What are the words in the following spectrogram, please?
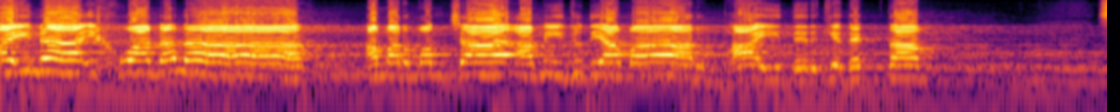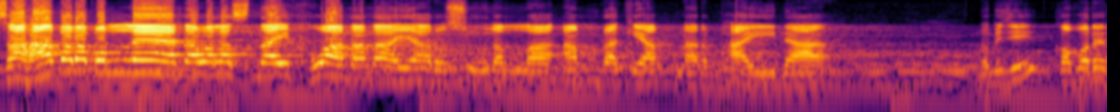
রাইনা ইখওয়ানানা। আমার মন চায় আমি যদি আমার ভাইদেরকে দেখতাম। সাহাবারা বললেন আওয়ালাসনা ইখওয়ানানা ইয়া আল্লাহ আমরা কি আপনার ভাই না? নবীজি কবরের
